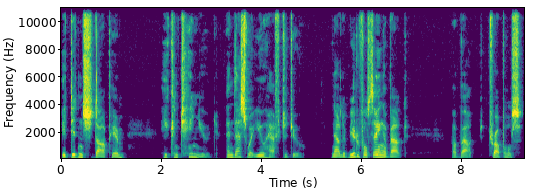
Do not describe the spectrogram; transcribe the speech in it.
It didn't stop him. He continued. And that's what you have to do. Now, the beautiful thing about, about troubles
